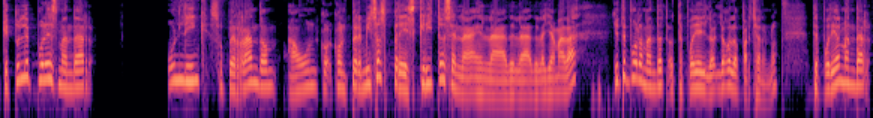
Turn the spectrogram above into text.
que tú le puedes mandar un link super random a un con, con permisos prescritos en la en la de, la de la llamada. Yo te puedo mandar o te podía luego lo parcharon, ¿no? Te podían mandar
